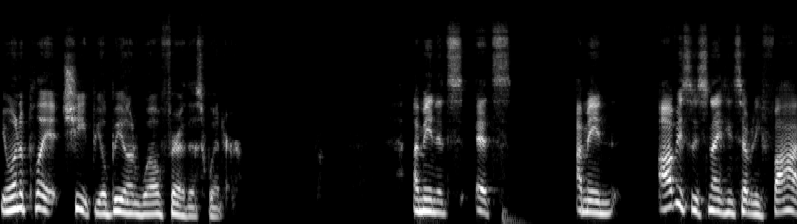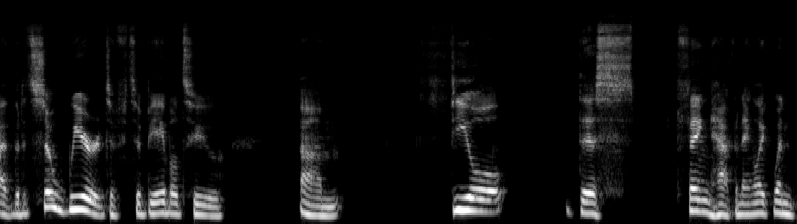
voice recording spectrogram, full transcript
You want to play it cheap, you'll be on welfare this winter. I mean, it's it's I mean, obviously it's 1975, but it's so weird to to be able to um feel this thing happening. Like when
